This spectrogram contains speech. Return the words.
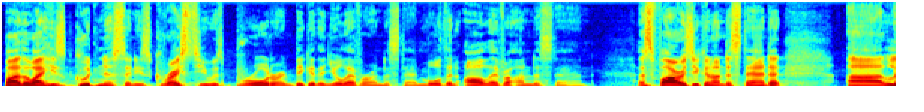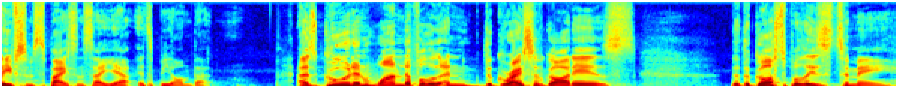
by the way, his goodness and his grace to you is broader and bigger than you'll ever understand, more than I'll ever understand. As far as you can understand it, uh, leave some space and say, yeah, it's beyond that. As good and wonderful and the grace of God is, that the gospel is to me,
